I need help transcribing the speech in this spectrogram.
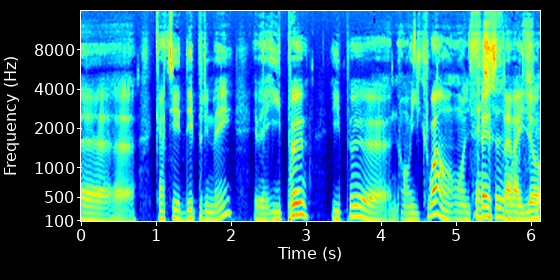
euh, quand il est déprimé, eh bien, il peut, il peut euh, on y croit, on, on le Bien fait, sûr, ce travail-là.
